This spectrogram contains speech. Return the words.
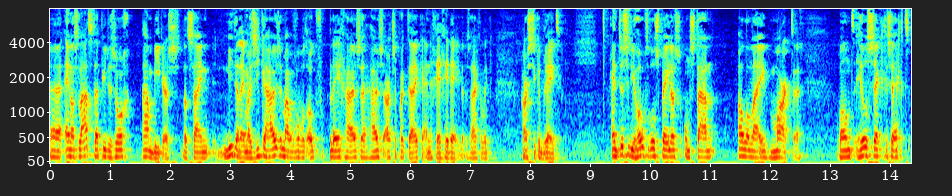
Uh, en als laatste heb je de zorgaanbieders. Dat zijn niet alleen maar ziekenhuizen, maar bijvoorbeeld ook verpleeghuizen, huisartsenpraktijken en de GGD. Dat is eigenlijk hartstikke breed. En tussen die hoofdrolspelers ontstaan allerlei markten. Want heel sec gezegd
